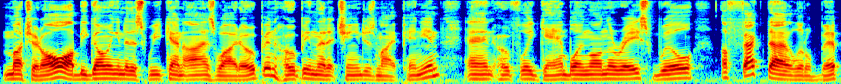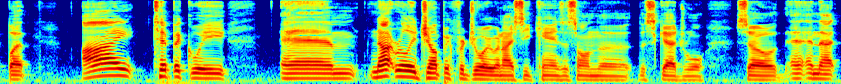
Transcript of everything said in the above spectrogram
much at all. I'll be going into this weekend eyes wide open, hoping that it changes my opinion, and hopefully gambling on the race will affect that a little bit. But I typically am not really jumping for joy when I see Kansas on the, the schedule. So, and, and that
